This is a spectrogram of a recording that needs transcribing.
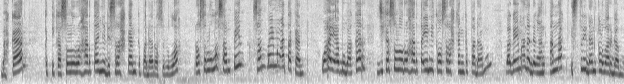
Bahkan ketika seluruh hartanya diserahkan kepada Rasulullah, Rasulullah sampai sampai mengatakan, "Wahai Abu Bakar, jika seluruh harta ini kau serahkan kepadamu, bagaimana dengan anak, istri dan keluargamu?"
